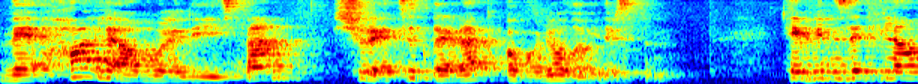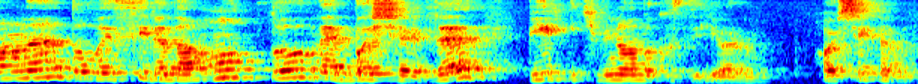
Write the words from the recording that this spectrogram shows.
Ve hala abone değilsen şuraya tıklayarak abone olabilirsin. Hepinize planlı, dolayısıyla da mutlu ve başarılı bir 2019 diliyorum. Hoşçakalın.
